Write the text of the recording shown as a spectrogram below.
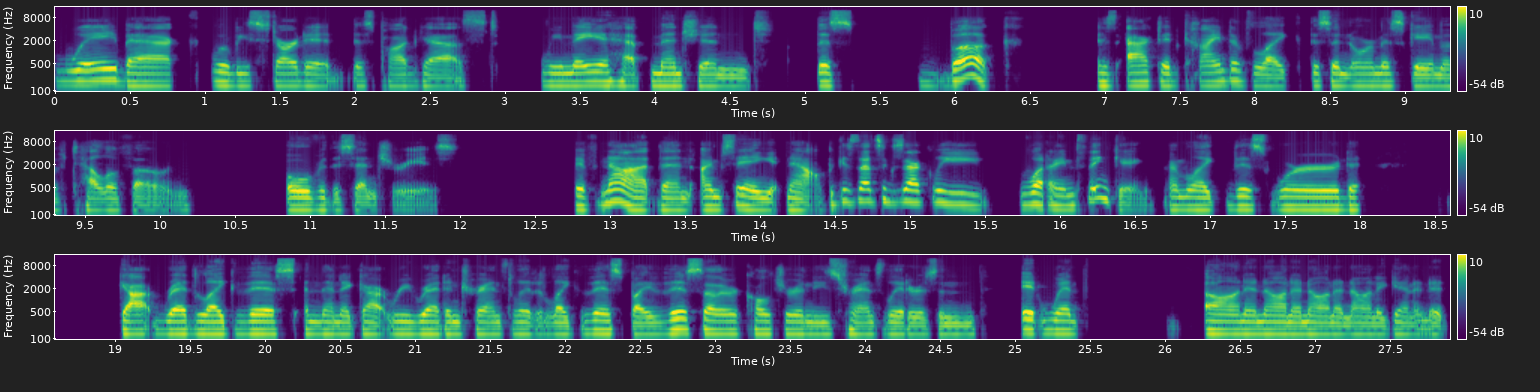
way back when we started this podcast, we may have mentioned this book has acted kind of like this enormous game of telephone over the centuries. If not, then I'm saying it now because that's exactly what I'm thinking. I'm like, this word got read like this, and then it got reread and translated like this by this other culture and these translators, and it went on and on and on and on again and it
